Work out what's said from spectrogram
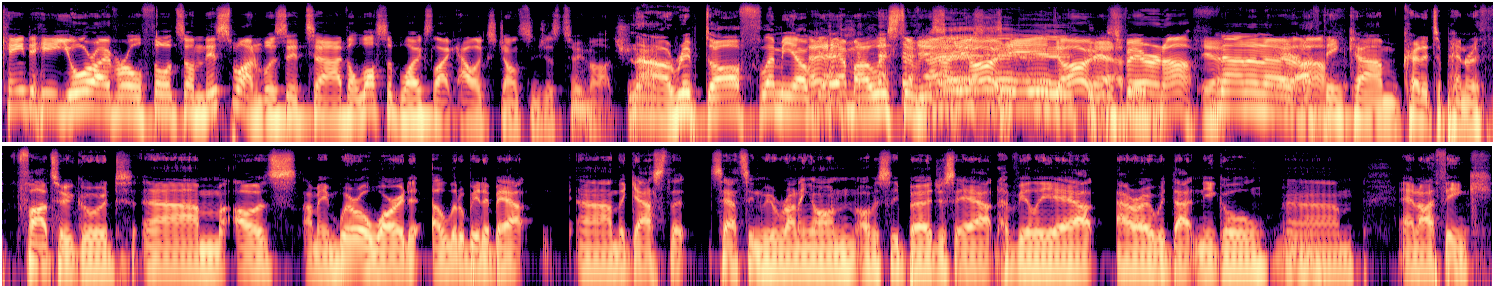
Keen to hear your overall thoughts on this one. Was it uh, the loss of blokes like Alex Johnson just too much? No, ripped off. Let me I'll get out my list of Yeah, excuses yeah, Go, go. It's fair enough. Yeah. No, no, no. Fair I enough. think um, credit to Penrith, far too good. Um, I was, I mean, we're all worried a little bit about um, the gas that South Sydney were running on. Obviously, Burgess out, Havili out, Arrow with that niggle, um, and I think.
